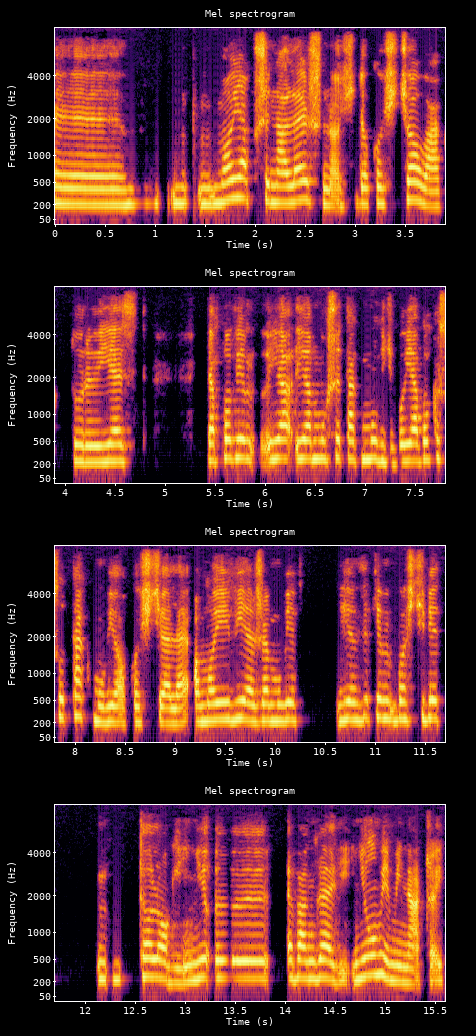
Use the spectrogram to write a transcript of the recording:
m- moja przynależność do kościoła, który jest ja powiem, ja, ja muszę tak mówić, bo ja po prostu tak mówię o kościele, o mojej wierze, mówię językiem właściwie teologii, nie, y, Ewangelii, nie umiem inaczej.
